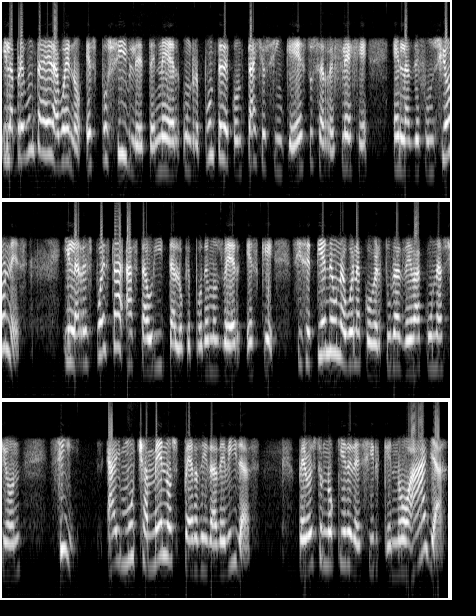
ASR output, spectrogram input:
Y la pregunta era, bueno, ¿es posible tener un repunte de contagios sin que esto se refleje en las defunciones? Y la respuesta hasta ahorita, lo que podemos ver es que si se tiene una buena cobertura de vacunación, sí, hay mucha menos pérdida de vidas, pero esto no quiere decir que no haya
